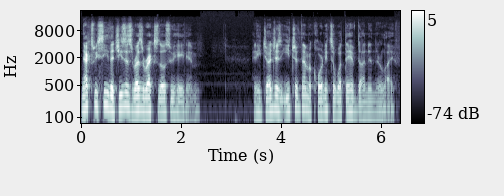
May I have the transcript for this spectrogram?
Next, we see that Jesus resurrects those who hate him. and he judges each of them according to what they have done in their life.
